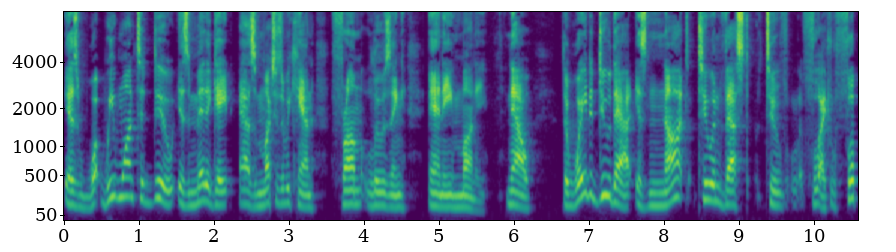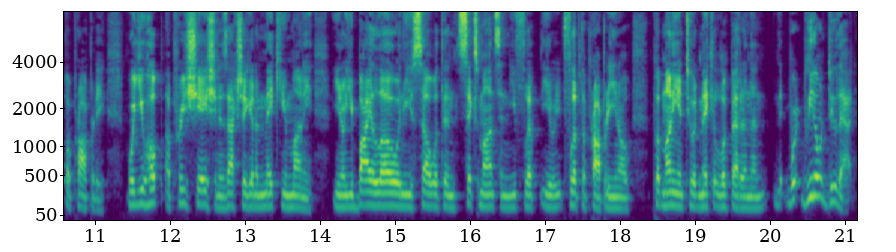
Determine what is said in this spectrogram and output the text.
is what we want to do is mitigate as much as we can from losing any money. Now, the way to do that is not to invest to like flip a property where you hope appreciation is actually going to make you money. You know, you buy low and you sell within six months and you flip you flip the property. You know, put money into it, make it look better, and then we don't do that.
